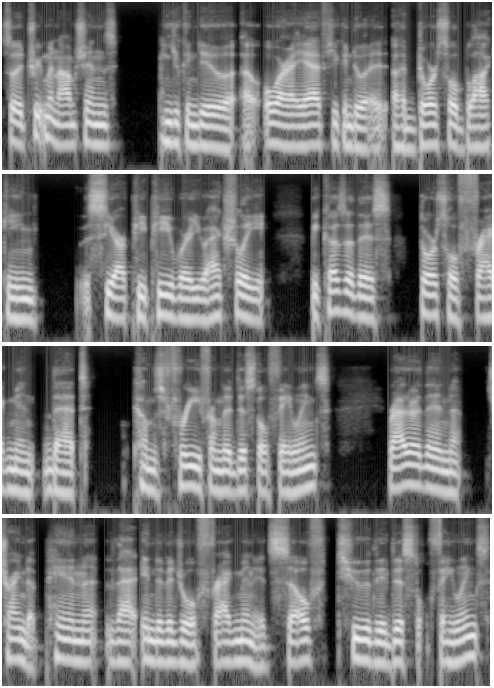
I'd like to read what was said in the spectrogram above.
so the treatment options, you can do a ORIF, you can do a, a dorsal blocking CRPP, where you actually, because of this dorsal fragment that comes free from the distal phalanx, rather than trying to pin that individual fragment itself to the distal phalanx,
